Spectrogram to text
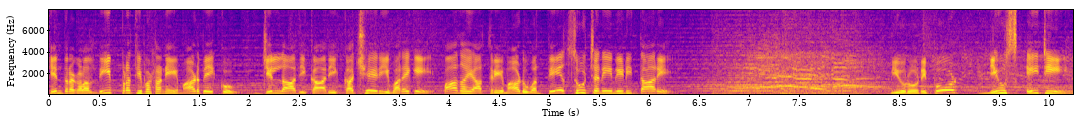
ಕೇಂದ್ರಗಳಲ್ಲಿ ಪ್ರತಿಭಟನೆ ಮಾಡಬೇಕು. ಜಿಲ್ಲಾಧಿಕಾರಿ ಕಚೇರಿವರೆಗೆ ಪಾದಯಾತ್ರೆ ಮಾಡುವಂತೆ ಸೂಚನೆ ನೀಡಿದ್ದಾರೆ. ಬ್ಯೂರೋ ರಿಪೋರ್ಟ್, ನ್ಯೂಸ್ ಏಟೀನ್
